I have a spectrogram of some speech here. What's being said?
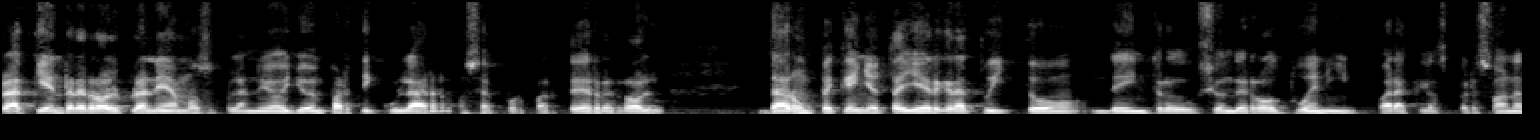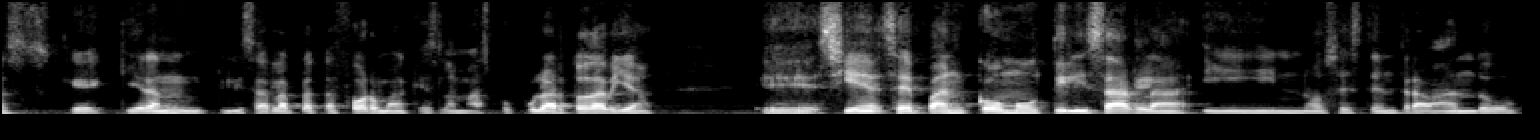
aquí en Reroll planeamos, planeo yo en particular, o sea, por parte de Reroll, dar un pequeño taller gratuito de introducción de Roll20 para que las personas que quieran utilizar la plataforma, que es la más popular todavía, eh, sepan cómo utilizarla y no se estén trabando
